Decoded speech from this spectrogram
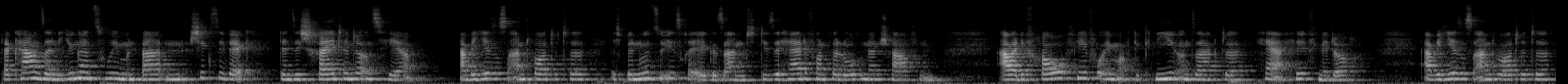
Da kamen seine Jünger zu ihm und baten, schick sie weg, denn sie schreit hinter uns her. Aber Jesus antwortete, ich bin nur zu Israel gesandt, diese Herde von verlorenen Schafen. Aber die Frau fiel vor ihm auf die Knie und sagte, Herr, hilf mir doch. Aber Jesus antwortete,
